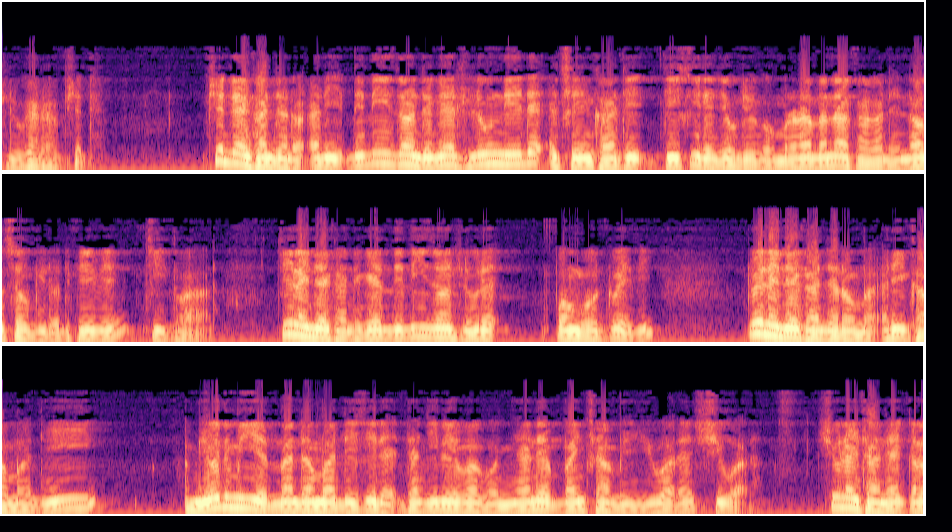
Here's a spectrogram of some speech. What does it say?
လှူခဲ့တာဖြစ်တယ်ဖြစ်တဲ့အခါကျတော့အဲ့ဒီတည်တည်ဇောတကယ်လှူနေတဲ့အချိန်ခါထိတည်ရှိတဲ့ရုပ်တွေကိုမရဏတနာခါကနေနောက်ဆုတ်ပြီးတော့တဖြည်းဖြည်းကြည့်သွားတာကြည့်လိုက်တဲ့အခါတကယ်တည်တည်ဇောလှူတဲ့ပုံကိုတွေ့ပြီးတွေ့လိုက်တဲ့အခါကျတော့မှအဲ့ဒီအခါမှာဒီအမျိုးသမီးရဲ့တန်တမာတည်ရှိတဲ့ဓာတ်ကြီးလေးပါးကိုညာနဲ့ပိုင်းခြားပြီးယူရတယ်ရှုရတယ်ရှုလိုက်တာနဲ့ကလ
